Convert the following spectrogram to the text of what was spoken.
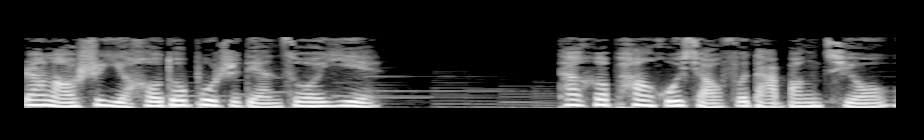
让老师以后多布置点作业。他和胖虎、小夫打棒球，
